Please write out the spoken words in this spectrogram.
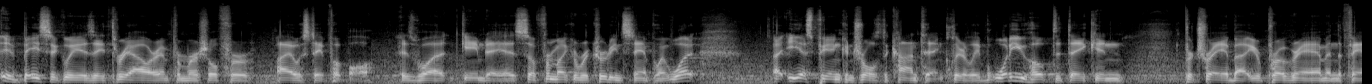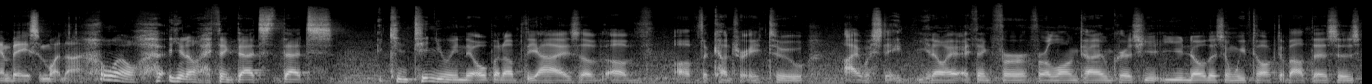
It basically is a three-hour infomercial for Iowa State football is what game day is. So from like a recruiting standpoint, what uh, ESPN controls the content clearly, but what do you hope that they can portray about your program and the fan base and whatnot? Well, you know, I think that's that's continuing to open up the eyes of, of of the country to Iowa State. You know, I, I, think for, for a long time, Chris, you, you know this, and we've talked about this, is,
